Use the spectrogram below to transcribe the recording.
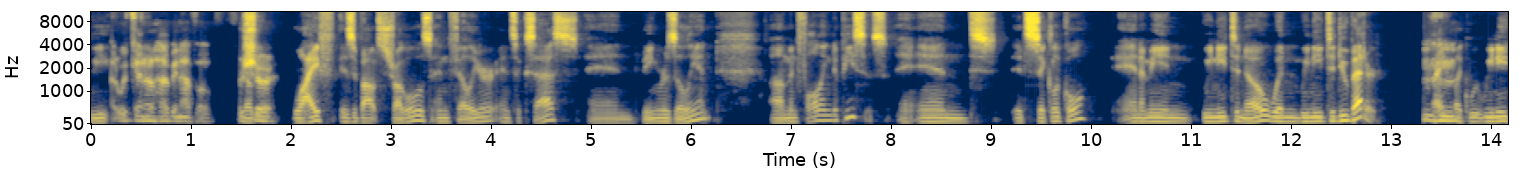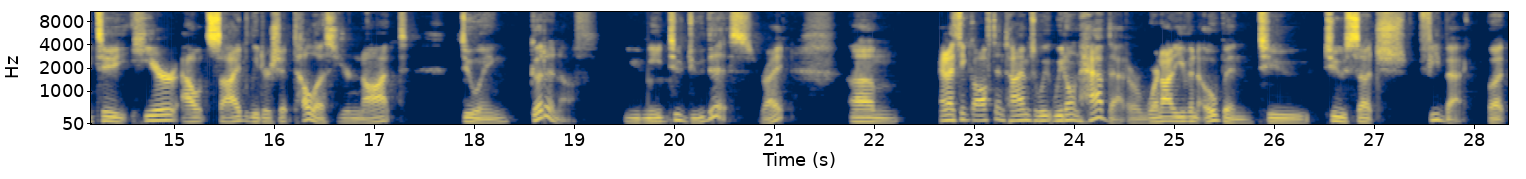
We we cannot have enough of for sure life is about struggles and failure and success and being resilient um, and falling to pieces and it's cyclical and i mean we need to know when we need to do better right Mhm. like we, we need to hear outside leadership tell us you're not doing good enough you need to do this right um, and i think oftentimes we, we don't have that or we're not even open to to such feedback. But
